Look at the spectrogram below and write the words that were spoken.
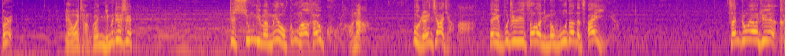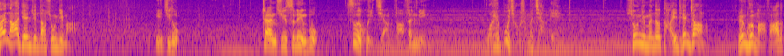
不是，两位长官，你们这是……这兄弟们没有功劳还有苦劳呢，不给人嘉奖吧，但也不至于遭到你们无端的猜疑啊。咱中央军还拿滇军当兄弟吗？别激动。战区司令部自会奖罚分明。我也不求什么奖励。兄弟们都打一天仗了，人困马乏的，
